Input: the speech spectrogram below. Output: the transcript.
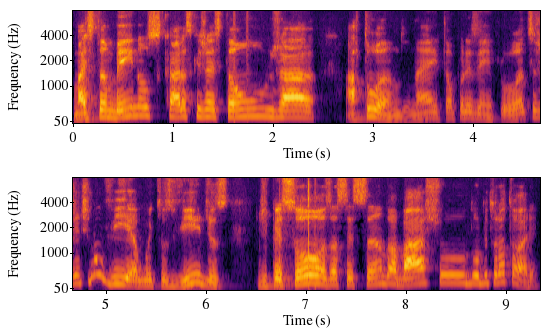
mas também nos caras que já estão já atuando, né? Então, por exemplo, antes a gente não via muitos vídeos de pessoas acessando abaixo do obturatório,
